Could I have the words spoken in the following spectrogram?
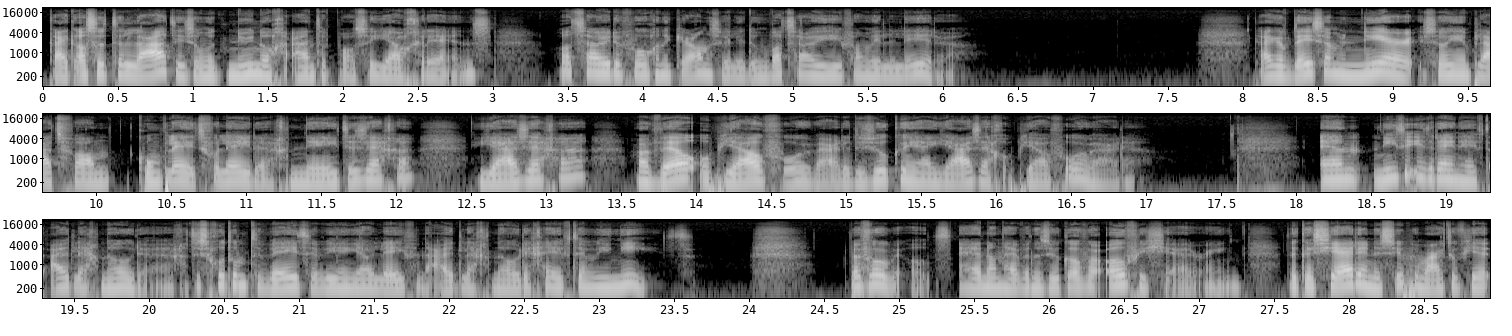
Kijk, als het te laat is om het nu nog aan te passen, jouw grens, wat zou je de volgende keer anders willen doen? Wat zou je hiervan willen leren? Kijk, op deze manier zul je in plaats van compleet, volledig nee te zeggen, ja zeggen, maar wel op jouw voorwaarden. Dus hoe kun jij ja zeggen op jouw voorwaarden? En niet iedereen heeft uitleg nodig. Het is goed om te weten wie in jouw leven een uitleg nodig heeft en wie niet. Bijvoorbeeld, en dan hebben we het natuurlijk over oversharing. De cashier in de supermarkt hoeft, je,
